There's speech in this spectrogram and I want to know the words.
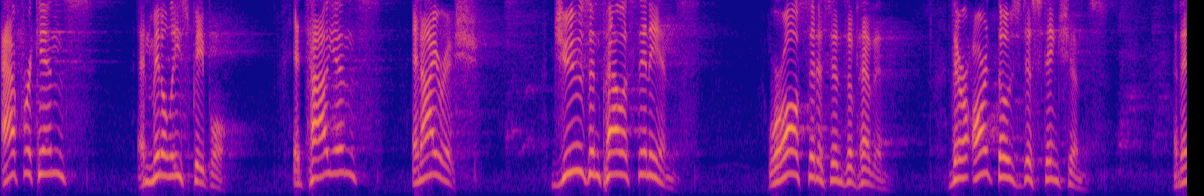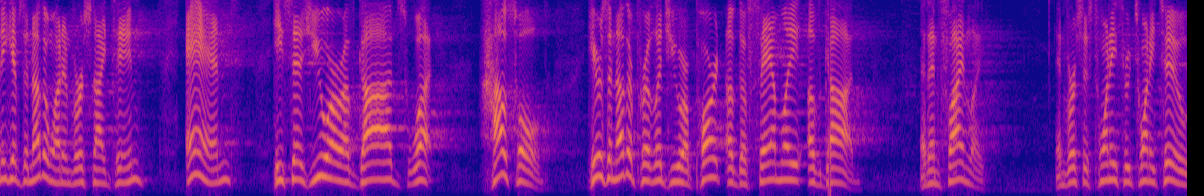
Africans and Middle East people, Italians and Irish, Jews and Palestinians, we're all citizens of heaven. There aren't those distinctions. And then he gives another one in verse 19. And he says, You are of God's what? Household. Here's another privilege you are part of the family of God. And then finally, in verses 20 through 22,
